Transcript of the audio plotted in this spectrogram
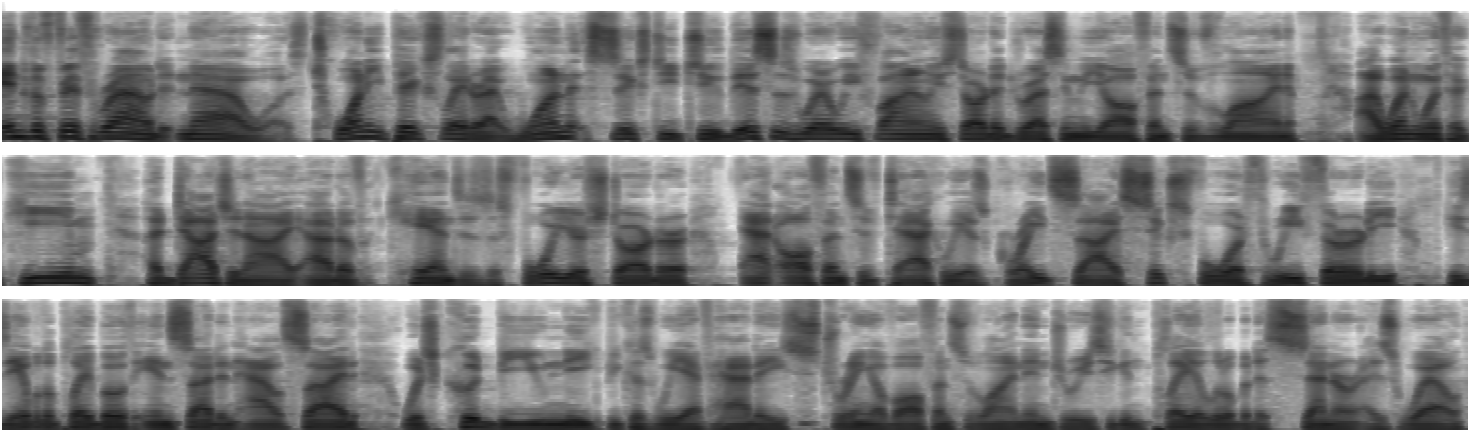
Into the fifth round now, was 20 picks later at 162. This is where we finally start addressing the offensive line. I went with Hakeem Adeniji out of Kansas, a four year starter at offensive tackle. He has great size, 6'4, 330. He's able to play both inside and outside, which could be unique because we have had a string of offensive line injuries. He can play a little bit of center as well.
